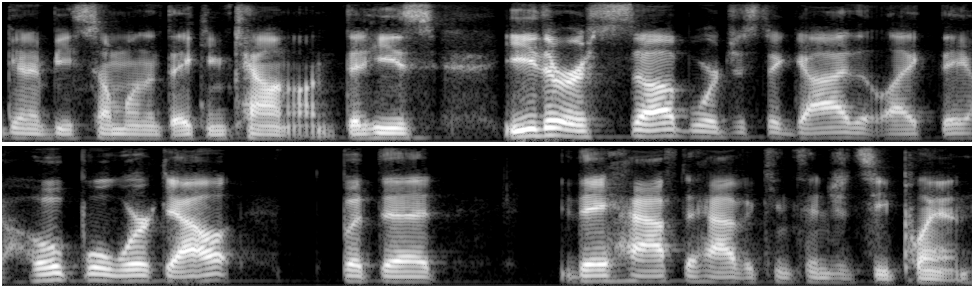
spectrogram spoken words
going to be someone that they can count on. That he's either a sub or just a guy that like they hope will work out, but that they have to have a contingency plan.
